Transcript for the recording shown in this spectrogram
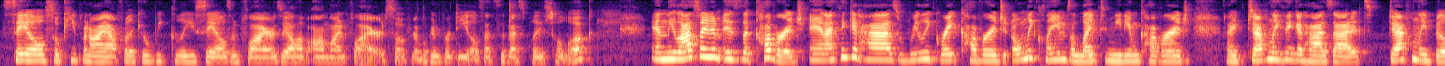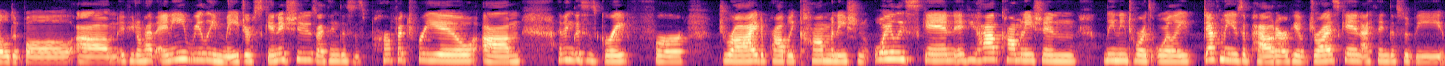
sales, so keep an eye out for like your weekly sales and flyers. They all have online flyers, so if you're looking for deals, that's the best place to look. And the last item is the coverage, and I think it has really great coverage. It only claims a light to medium coverage. I definitely think it has that. It's definitely buildable. Um, if you don't have any really major skin issues, I think this is perfect for you. Um, I think this is great for dry to probably combination oily skin. If you have combination leaning towards oily, definitely use a powder. If you have dry skin, I think this would be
